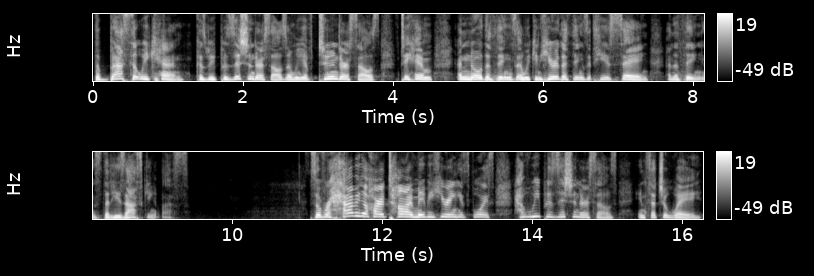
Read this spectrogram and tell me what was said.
the best that we can because we've positioned ourselves and we have tuned ourselves to Him and know the things and we can hear the things that He is saying and the things that He's asking of us. So, if we're having a hard time maybe hearing His voice, have we positioned ourselves in such a way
